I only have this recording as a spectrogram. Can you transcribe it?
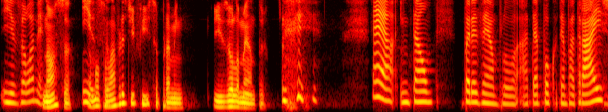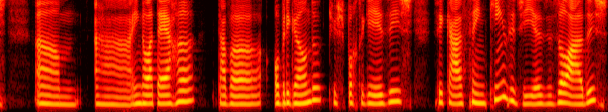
Isolamento. Nossa, é uma Isso. palavra difícil para mim. Isolamento. É, então, por exemplo, até pouco tempo atrás, ahn, a Inglaterra estava obrigando que os portugueses ficassem 15 dias isolados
